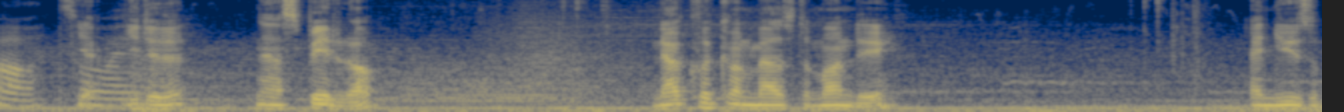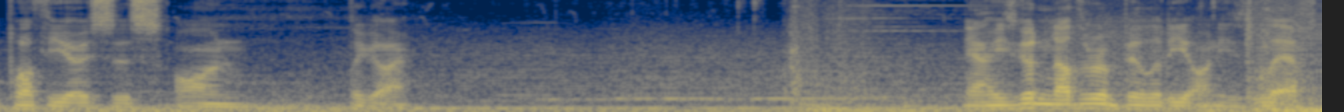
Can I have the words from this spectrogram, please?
Oh, it's all Yeah, you did it. Now speed it up. Now click on Mazdamundi and use Apotheosis on the guy. Now he's got another ability on his left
